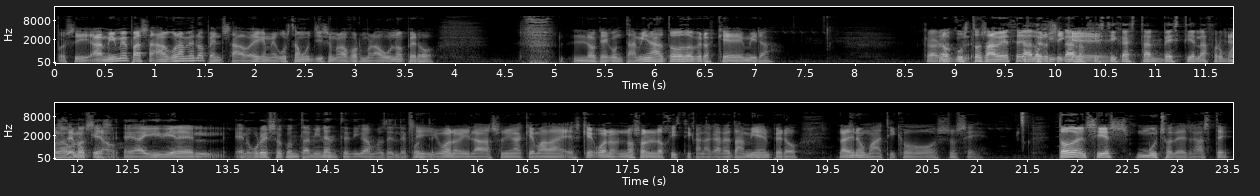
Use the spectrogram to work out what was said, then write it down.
Pues sí. A mí me pasa, alguna vez lo he pensado, ¿eh? que me gusta muchísimo la Fórmula 1, pero lo que contamina todo, pero es que, mira, Claro, los gustos a veces, la, pero sí la que... logística es tan bestia en la Fórmula es 1 que es- eh, ahí viene el, el grueso contaminante, digamos, del deporte. Sí, bueno, y la gasolina quemada, es que, bueno, no solo en logística, en la carrera también, pero la de neumáticos, no sé. Todo en sí es mucho desgaste,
